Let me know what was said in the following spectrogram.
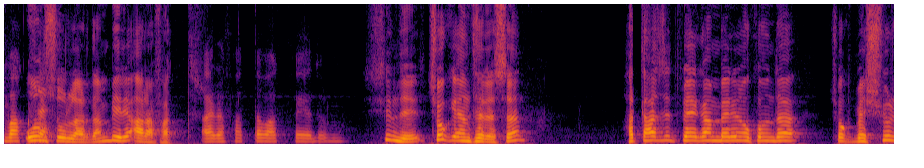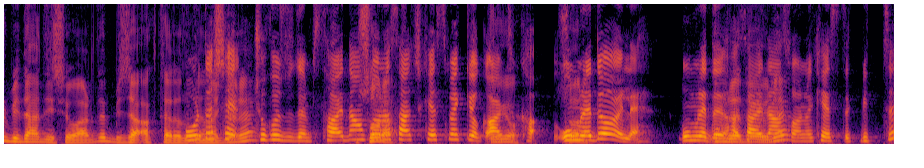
Vakfe. unsurlardan biri Arafat'tır. Arafat'ta vakfeye durma. Şimdi çok enteresan. Hatta Hazreti Peygamber'in o konuda çok meşhur bir hadisi vardır bize aktarıldığına Burada şey göre. çok özür dilerim. Saydan sonra, Sonra. saç kesmek yok artık. Yok. Sonra. Umre'de öyle. Umre'de, Umre'de saydan öyle. sonra kestik bitti.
